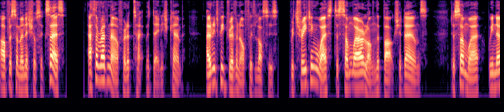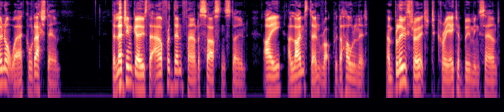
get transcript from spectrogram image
After some initial success, Ethelred and Alfred attacked the Danish camp, only to be driven off with losses, retreating west to somewhere along the Berkshire Downs, to somewhere we know not where called Ashdown. The legend goes that Alfred then found a sarsen stone, i.e., a limestone rock with a hole in it, and blew through it to create a booming sound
